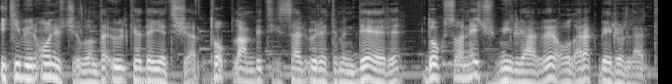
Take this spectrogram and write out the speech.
2013 yılında ülkede yetişen toplam bitkisel üretimin değeri 93 milyar lira olarak belirlendi.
